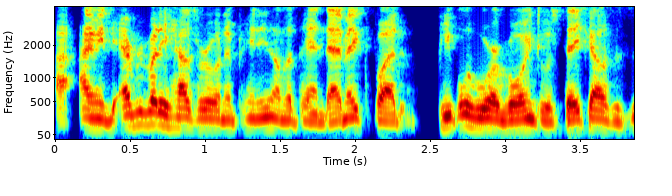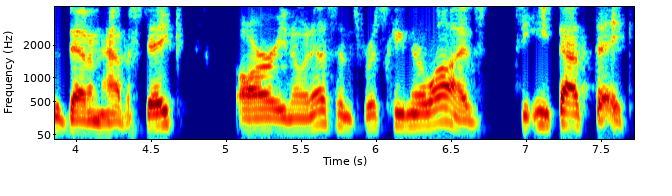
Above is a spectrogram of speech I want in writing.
I mean, everybody has their own opinion on the pandemic, but people who are going to a steakhouse to sit down and have a steak are, you know, in essence, risking their lives to eat that steak.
